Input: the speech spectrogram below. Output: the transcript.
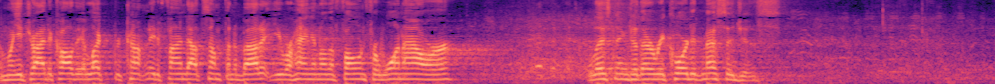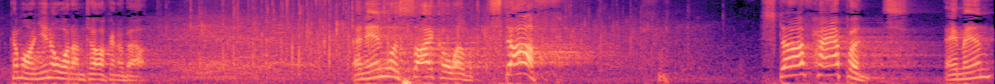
And when you tried to call the electric company to find out something about it, you were hanging on the phone for one hour listening to their recorded messages. Come on, you know what I'm talking about. An endless cycle of stuff. Stuff happens. Amen?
